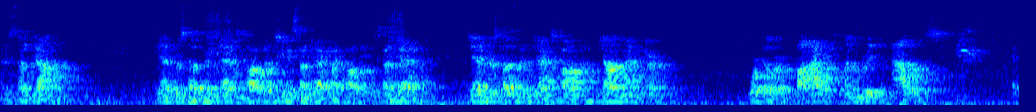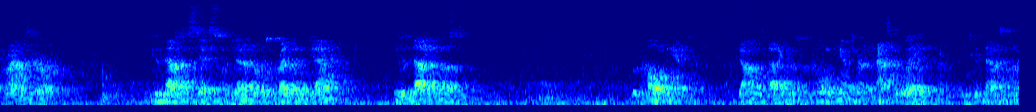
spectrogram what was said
and her son John. Jennifer's husband and Jack's father, excuse me, son Jack, my apologies, son Jack. Jennifer's husband and Jack's father, John McNamara, worked over 500 hours at Ground Zero. In 2006, when Jennifer was pregnant with Jack, he was diagnosed with colon cancer. John was diagnosed with colon cancer and passed away in 2009.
